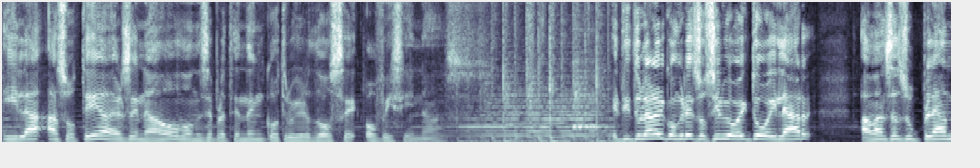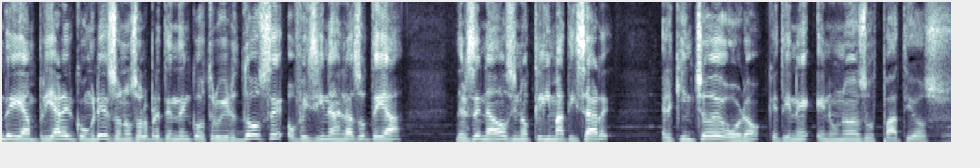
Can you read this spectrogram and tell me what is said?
Y la azotea del Senado, donde se pretenden construir 12 oficinas. El titular del Congreso, Silvio Vecto Bailar, avanzan su plan de ampliar el Congreso. No solo pretenden construir 12 oficinas en la azotea del Senado, sino climatizar el quincho de oro que tiene en uno de sus patios.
